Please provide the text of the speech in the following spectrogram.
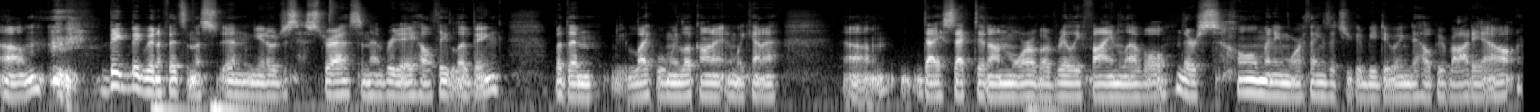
um, big, big benefits in this, and you know, just stress and everyday healthy living. But then, like when we look on it and we kind of um, dissect it on more of a really fine level. There's so many more things that you could be doing to help your body out,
